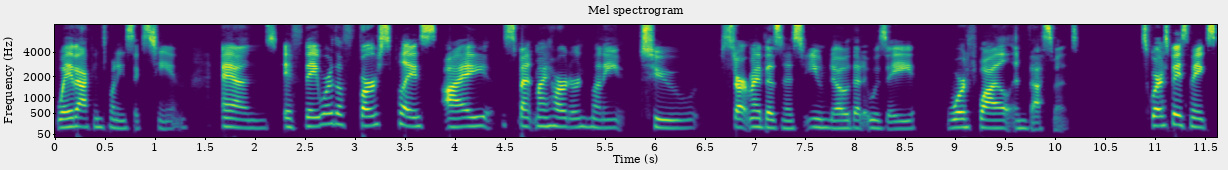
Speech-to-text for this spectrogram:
way back in 2016. And if they were the first place I spent my hard earned money to start my business, you know that it was a worthwhile investment. Squarespace makes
